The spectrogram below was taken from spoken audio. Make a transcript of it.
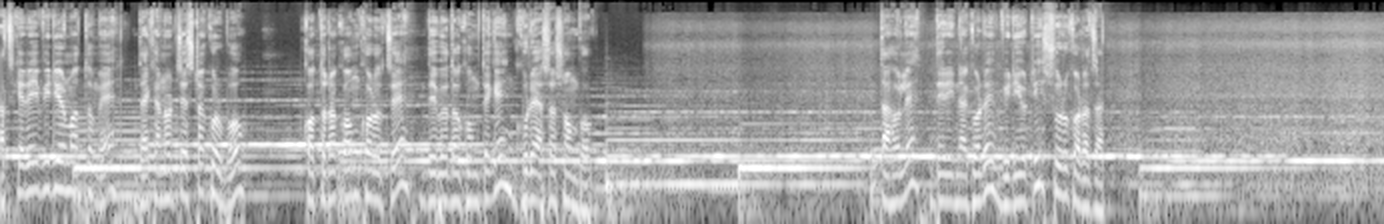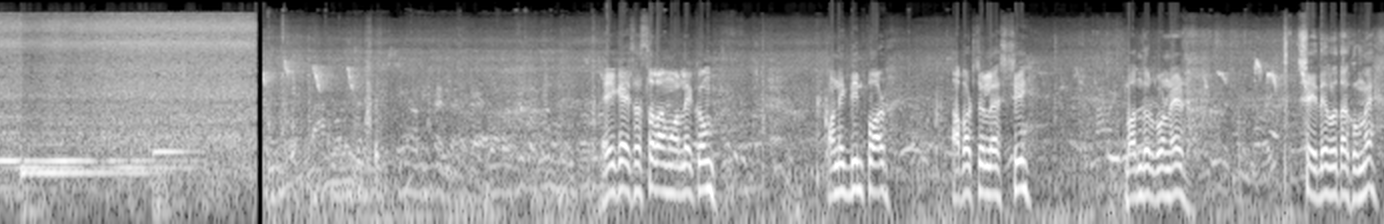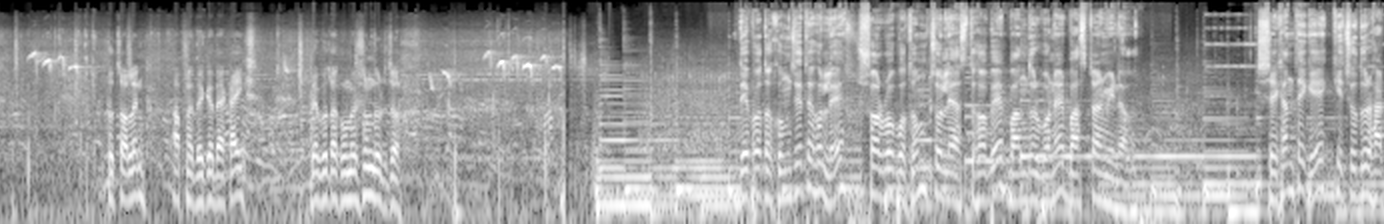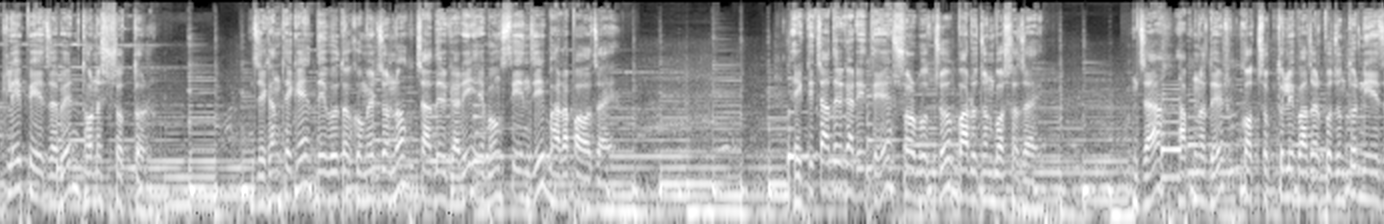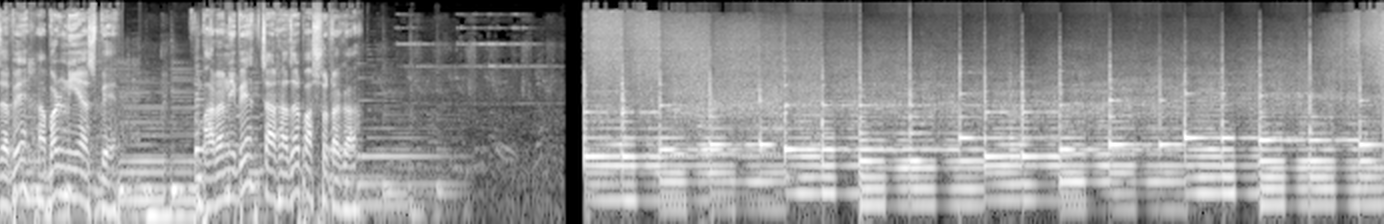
আজকের এই ভিডিওর মাধ্যমে দেখানোর চেষ্টা করব কতটা কম খরচে দেবদখম থেকে ঘুরে আসা সম্ভব। তাহলে দেরি না করে ভিডিওটি শুরু করা যাক। এই গাইস আসসালামু আলাইকুম অনেক দিন পর আবার চলে আসছি বান্দরবনের সেই দেবতা কুমে তো চলেন আপনাদেরকে দেখাই দেবতা কুমের সৌন্দর্য। দেবদখম যেতে হলে সর্বপ্রথম চলে আসতে হবে বান্দরবনের বাস টার্মিনাল। সেখান থেকে কিছু দূর হাঁটলেই পেয়ে যাবেন ধনেশ চত্বর যেখান থেকে দেবদখমের জন্য চাঁদের গাড়ি এবং সিএনজি ভাড়া পাওয়া যায়। একটি চাঁদের গাড়িতে সর্বোচ্চ বারো জন বসা যায়, যা আপনাদের কচ্ছপতলি বাজার পর্যন্ত নিয়ে যাবে, আবার নিয়ে আসবে। ভাড়া নিবে চার হাজার পাঁচশো টাকা। প্রায়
